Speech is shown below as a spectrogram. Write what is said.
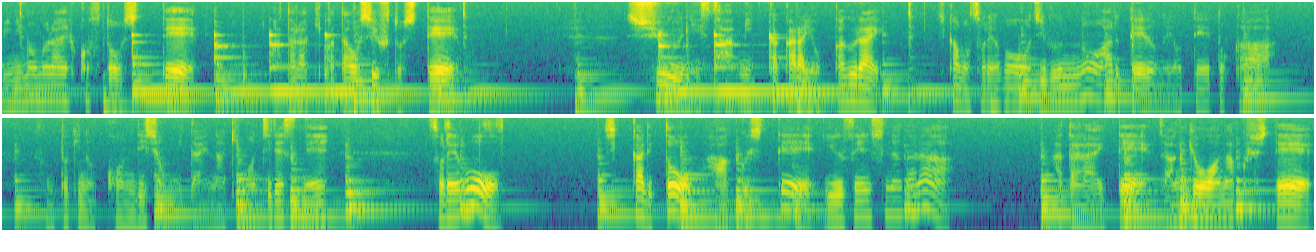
ミニマムライフコストを知って働き方をシフトして週にさ3日から4日ぐらいしかもそれも自分のある程度の予定とかその時のコンディションみたいな気持ちですね。それをしっかりと把握して優先しながら働いて残業はなくして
